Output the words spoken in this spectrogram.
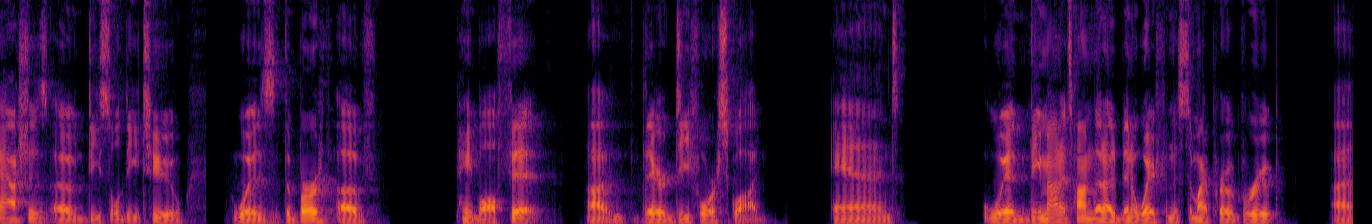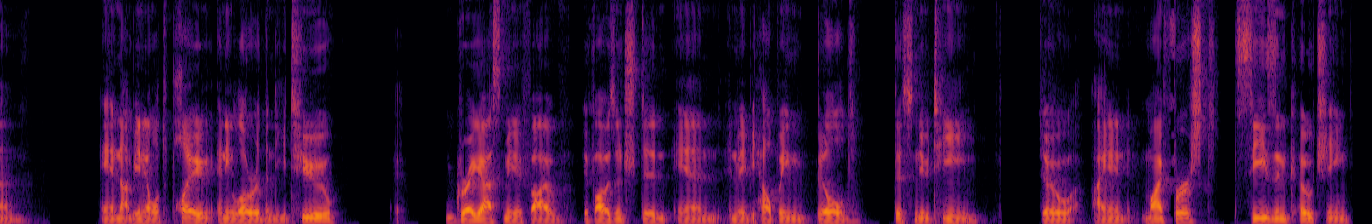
ashes of Diesel D two was the birth of Paintball Fit, uh, their D four squad, and with the amount of time that I'd been away from the semi pro group uh, and not being able to play any lower than D2, Greg asked me if I if I was interested in in maybe helping build this new team. So I my first season coaching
